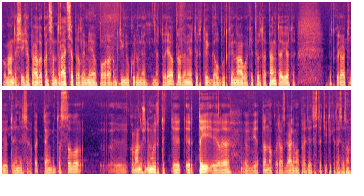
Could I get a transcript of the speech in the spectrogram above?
komanda šiek tiek prarado koncentraciją, pralaimėjo porą rungtynių, kurių net, neturėjo pralaimėti ir tai galbūt kainavo ketvirtą, penktą vietą. Bet kuriuo atveju treneris yra patenkintas savo e, komandos žaidimu ir, ir tai yra vieta, nuo kurios galima pradėti statyti kitą sezoną.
